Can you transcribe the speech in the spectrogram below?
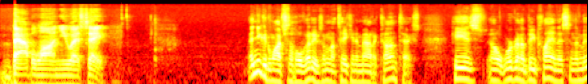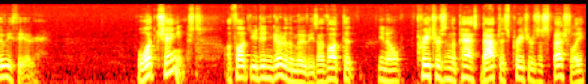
Babylon USA. And you can watch the whole video, so I'm not taking him out of context. He is, oh, we're going to be playing this in the movie theater. What changed? I thought you didn't go to the movies. I thought that, you know, preachers in the past, Baptist preachers especially,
